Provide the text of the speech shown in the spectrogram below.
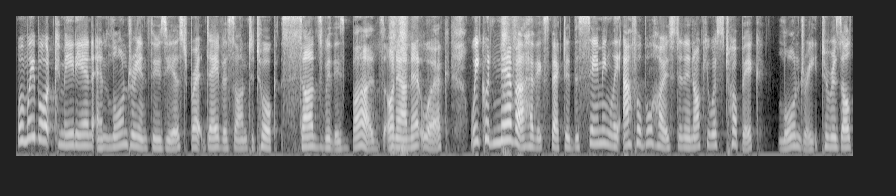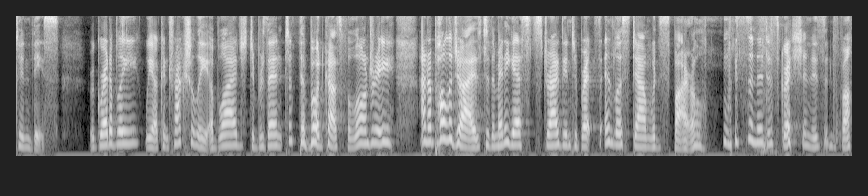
when we brought comedian and laundry enthusiast Brett Davis on to talk suds with his buds on our network, we could never have expected the seemingly affable host and innocuous topic laundry to result in this. Regrettably, we are contractually obliged to present the podcast for laundry and apologise to the many guests dragged into Brett's endless downward spiral. Listener discretion is advised.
